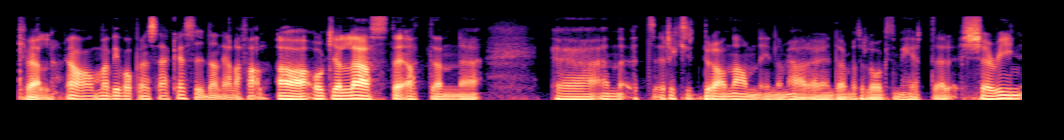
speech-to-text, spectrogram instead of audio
kväll. ja, om man vill vara på den säkra sidan i alla fall. Ja, och jag läste att en, eh, en, ett riktigt bra namn inom här är en dermatolog som heter Shireen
